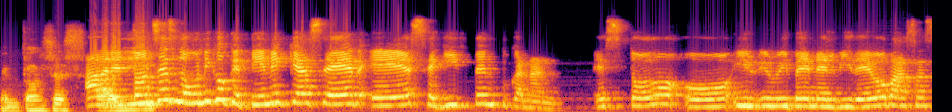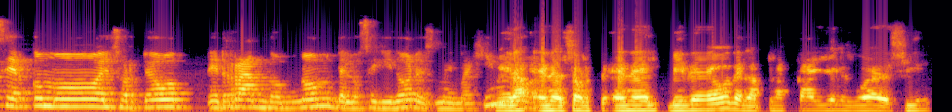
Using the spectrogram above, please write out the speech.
Entonces. A ver, entonces lo único que tiene que hacer es seguirte en tu canal. ¿Es todo? O, y, en el video vas a hacer como el sorteo random, ¿no? De los seguidores, me imagino. Mira, en el, en el video de la placa yo les voy a decir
